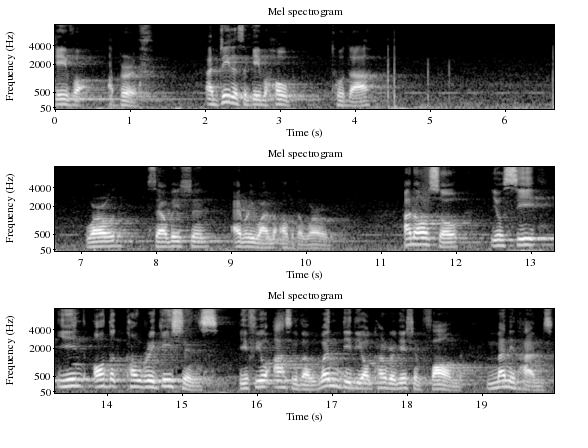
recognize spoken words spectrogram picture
gave a birth. And Jesus gave hope to the world, salvation, everyone of the world. And also, you see in all the congregations, if you ask them, when did your congregation formed? Many times,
